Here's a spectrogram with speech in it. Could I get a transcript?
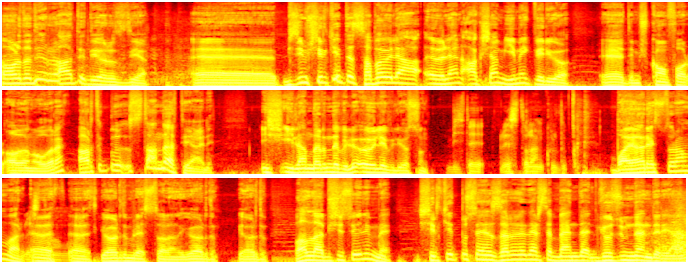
Orada diyor rahat ediyoruz diyor. E, bizim şirkette sabah öğle, öğlen akşam yemek veriyor e, demiş konfor alanı olarak. Artık bu standart yani. İş ilanlarında bile öyle biliyorsun. Biz de restoran kurduk. Bayağı restoran var. Restoran evet, var. evet gördüm restoranı gördüm, gördüm. Vallahi bir şey söyleyeyim mi? Şirket bu sene zarar ederse benden gözümdendir yani.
